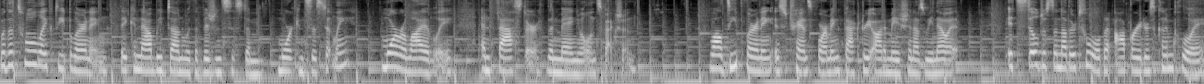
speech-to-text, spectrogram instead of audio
With a tool like deep learning, they can now be done with a vision system more consistently, more reliably, and faster than manual inspection. While deep learning is transforming factory automation as we know it, it's still just another tool that operators can employ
